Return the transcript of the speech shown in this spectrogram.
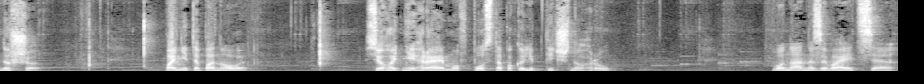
Ну що, пані та панове, сьогодні граємо в постапокаліптичну гру. Вона називається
